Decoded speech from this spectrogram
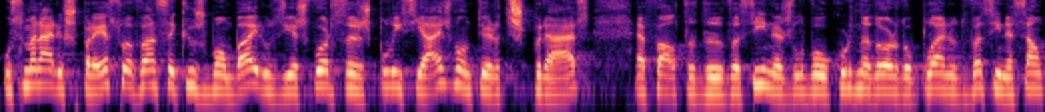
o Semanário Expresso avança que os bombeiros e as forças policiais vão ter de esperar. A falta de vacinas levou o coordenador do plano de vacinação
